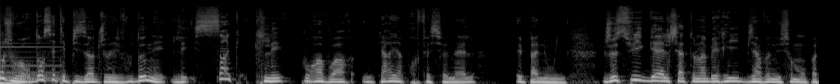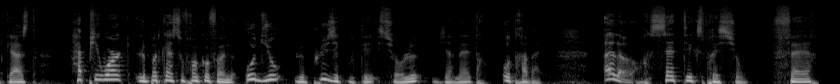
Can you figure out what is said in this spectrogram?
Bonjour, dans cet épisode, je vais vous donner les 5 clés pour avoir une carrière professionnelle épanouie. Je suis Gaël Châtelain-Berry, bienvenue sur mon podcast Happy Work, le podcast francophone audio le plus écouté sur le bien-être au travail. Alors, cette expression, faire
